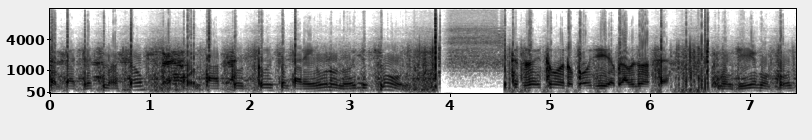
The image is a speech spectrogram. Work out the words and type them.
Completa aproximação. Contato Tour Santarém 1 no 8 1. 18 Uno, bom dia, Bravo Lima Serra. Bom dia, bom pouso.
